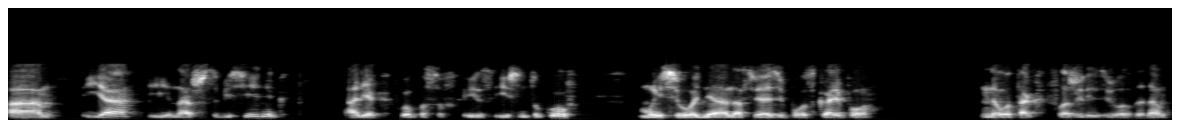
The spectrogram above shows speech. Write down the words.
а я и наш собеседник Олег Копосов из Ессентуков. Мы сегодня на связи по скайпу. Ну, вот так сложились звезды, да?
